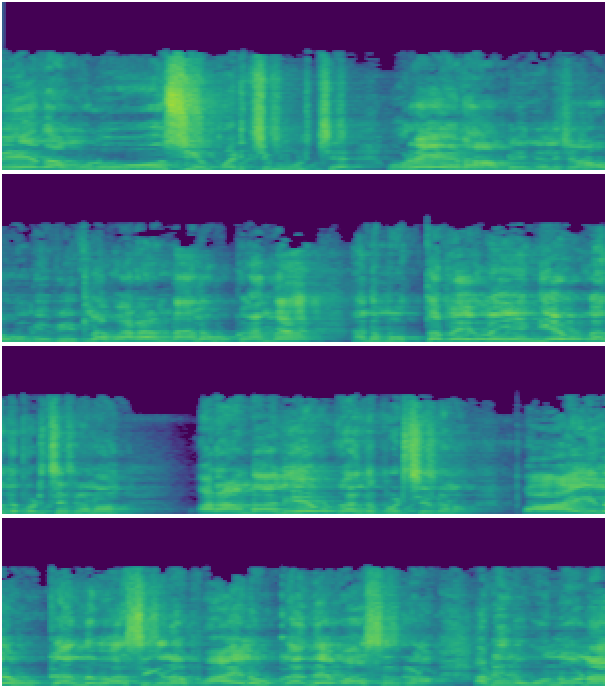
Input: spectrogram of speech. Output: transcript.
வேதம் முழுசையும் படித்து முடிச்ச. ஒரே இடம் அப்படின்னு சொல்லி சொன்னால் உங்கள் வீட்டில் வராண்டாவில் உட்காந்தா அந்த மொத்த பைபிளையும் எங்கேயே உட்காந்து படிச்சிருக்கணும்? வராண்டாலேயே உட்காந்து படிச்சிருக்கணும். பாயில் உட்காந்து வாசிங்கன்னா பாயில் உட்காந்தே வாசிருக்கணும் அப்படின்னு ஒன்று ஒன்றா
